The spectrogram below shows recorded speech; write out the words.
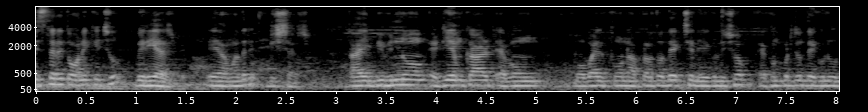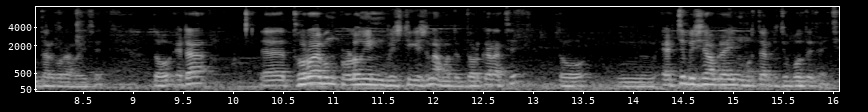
বিস্তারিত অনেক কিছু বেরিয়ে আসবে এ আমাদের বিশ্বাস। তাই বিভিন্ন এটিএম কার্ড এবং মোবাইল ফোন আপনারা তো দেখছেন এগুলি সব এখন পর্যন্ত এগুলি উদ্ধার করা হয়েছে। তো এটা থরো এবং প্রলং ইনভেস্টিগেশন আমাদের দরকার আছে। তো এর চেয়ে বেশি আমরা এই মুহূর্তে আর কিছু বলতে চাইছি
